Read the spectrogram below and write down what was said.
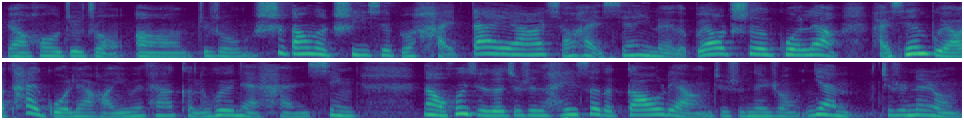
然后这种啊这种适当的吃一些，比如海带呀、小海鲜一类的，不要吃的过量，海鲜不要太过量哈，因为它可能会有点寒性。那我会觉得就是黑色的高粱，就是那种燕，就是那种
